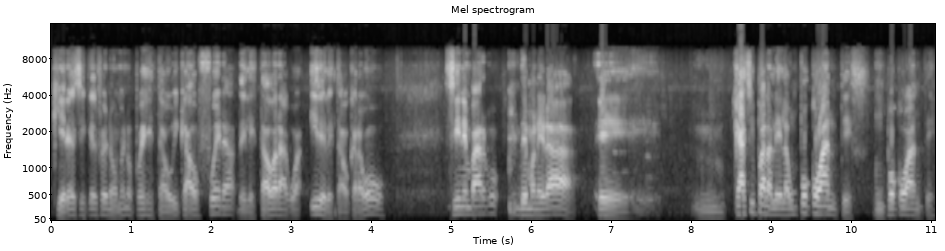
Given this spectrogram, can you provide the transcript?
quiere decir que el fenómeno pues está ubicado fuera del estado de Aragua y del estado de Carabobo. Sin embargo, de manera eh, casi paralela, un poco antes, un poco antes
